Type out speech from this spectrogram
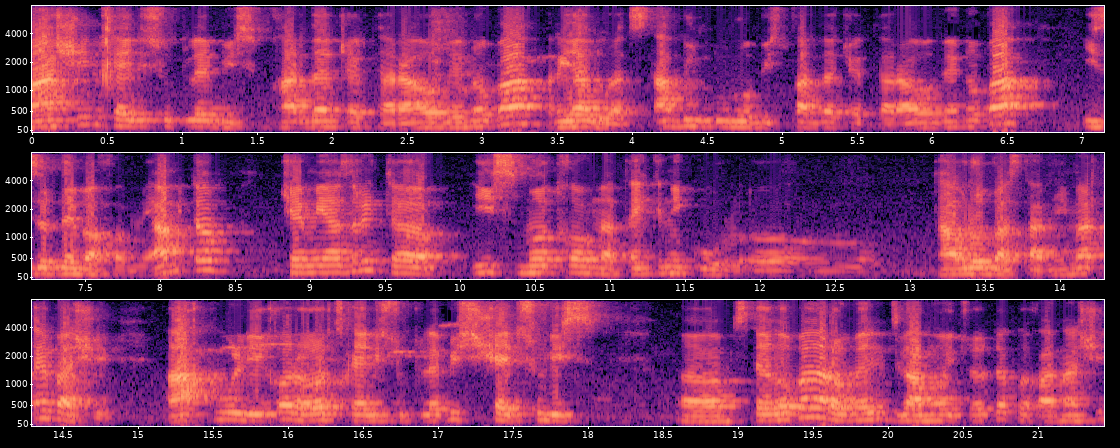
მაშინ ხელისუფლების მხარდაჭერთა რაოდენობა, რეალურად სტაბილურობის მხარდაჭერთა რაოდენობა იზრდება ხოლმე. ამიტომ ჩემი აზრით ის მოთხოვნა ტექნიკურ თავრობასთან მიმართებაში აღქმული იყო როგორც ხელისუფლების შეცვლის მცდელობა, რომელიც გამოიწვევდა ქვეყანაში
